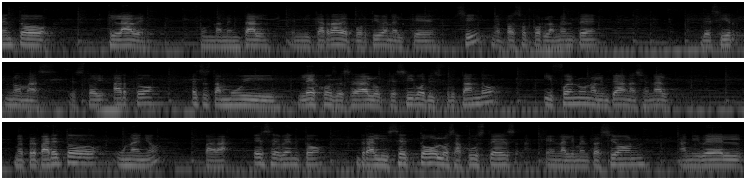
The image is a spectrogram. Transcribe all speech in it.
Momento clave, fundamental en mi carrera deportiva en el que sí, me pasó por la mente decir no más, estoy harto, esto está muy lejos de ser algo que sigo disfrutando y fue en una Olimpiada Nacional. Me preparé todo un año para ese evento, realicé todos los ajustes en alimentación, a nivel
